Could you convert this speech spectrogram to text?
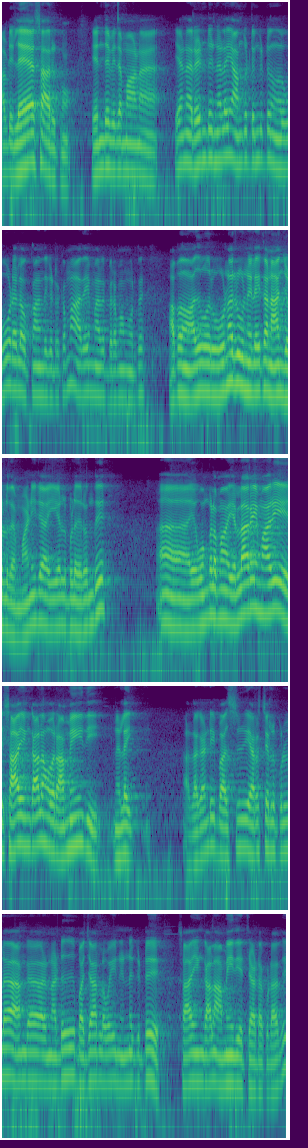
அப்படி லேசாக இருக்கும். எந்த விதமான ஏன்னா ரெண்டு நிலையும் அங்கிட்டும் இங்கிட்டும் ஊடலில் உட்காந்துக்கிட்டு இருக்கோமோ அதே மாதிரி பிரம்மமுகூர்த்தம் அப்போ அது ஒரு உணர்வு நிலை தான் நான் சொல்லுதேன் மனித இயல்பில் இருந்து உங்களை மா எல்லாரையும் மாதிரி சாயங்காலம் ஒரு அமைதி நிலை. அதற்காண்டி பஸ்ஸு இறைச்சலுக்குள்ளே அங்கே நடு பஜாரில் போய் நின்றுக்கிட்டு சாயங்காலம் அமைதியை தேடக்கூடாது.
